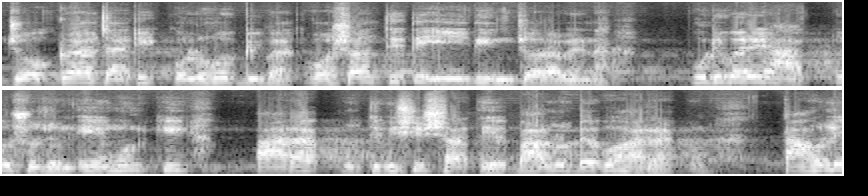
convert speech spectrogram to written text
ঝগড়া জাটি কলহ, বিবাদ, অশান্তিতে এই দিন জড়াবেন না। পরিবারের আত্মীয় স্বজন এমনকি পাড়া প্রতিবেশীর সাথে ভালো ব্যবহার রাখুন, তাহলে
